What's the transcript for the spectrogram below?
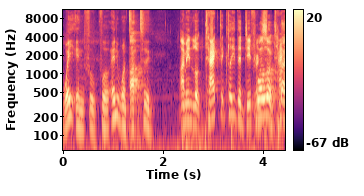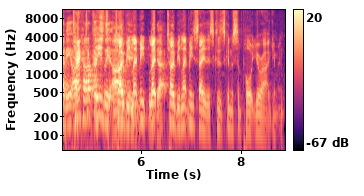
waiting for, for anyone to, Uh, to I mean, look, tactically the difference. Well, look, Manny, I can't tactically, actually and Toby, argue let me let that. Toby, let me say this because it's going to support your argument.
